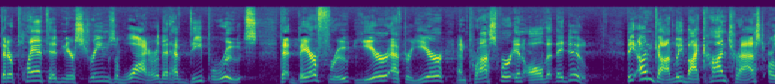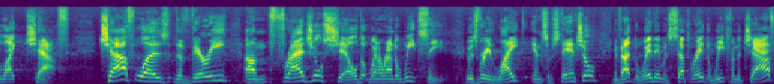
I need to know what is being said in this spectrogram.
that are planted near streams of water that have deep roots that bear fruit year after year and prosper in all that they do. The ungodly, by contrast, are like chaff. Chaff was the very um, fragile shell that went around a wheat seed. It was very light, and substantial. In fact, the way they would separate the wheat from the chaff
